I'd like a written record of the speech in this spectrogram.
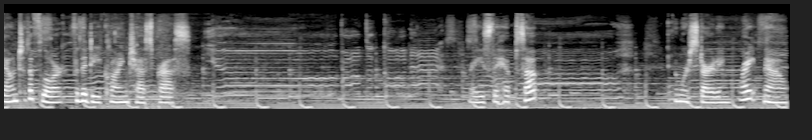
Down to the floor for the decline chest press. Raise the hips up. And we're starting right now.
